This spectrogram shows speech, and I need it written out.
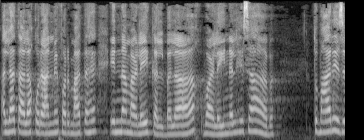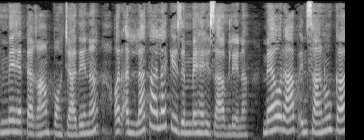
اللہ تعالیٰ قرآن میں فرماتا ہے ان ملے کل بلاغ والین الحساب۔ تمہارے ذمے ہے پیغام پہنچا دینا اور اللہ تعالیٰ کے ذمے ہے حساب لینا۔ میں اور آپ انسانوں کا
